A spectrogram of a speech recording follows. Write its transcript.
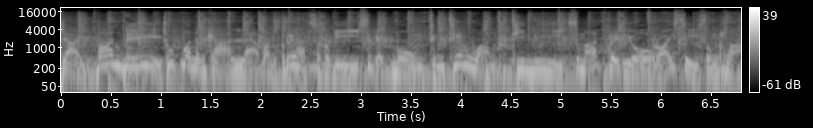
ใหญ่บ้านดี ทุกวันอังคารและวันพฤหัสบดี 11 โมงถึงเที่ยงวันที่นี่สมาร์ทเรดิโอ104 สงขลา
